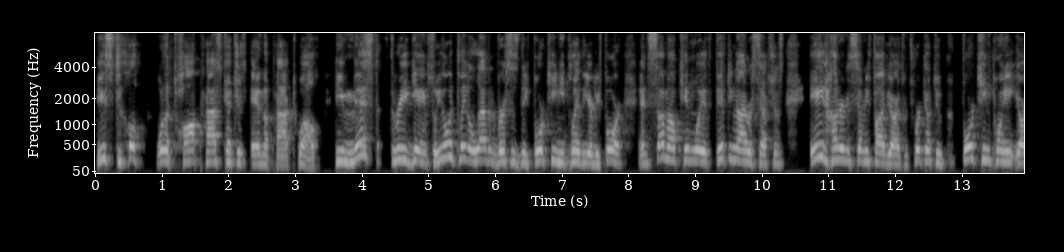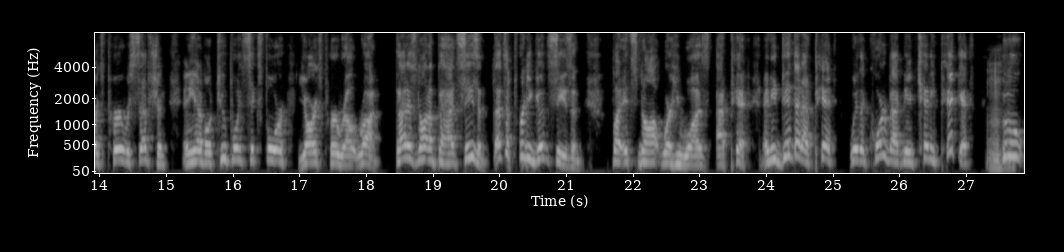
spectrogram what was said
He's still one of the top pass catchers in the Pac 12. He missed three games, so he only played 11 versus the 14 he played the year before, and somehow came away with 59 receptions, 875 yards, which worked out to 14.8 yards per reception, and he had about 2.64 yards per route run. That is not a bad season. That's a pretty good season. but it's not where he was at Pitt. And he did that at Pitt with a quarterback named Kenny Pickett, mm-hmm. who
